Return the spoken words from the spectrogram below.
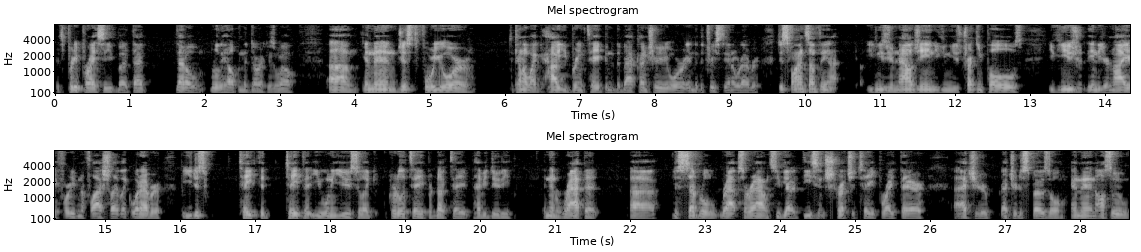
It's pretty pricey, but that that'll really help in the dark as well. Um, and then just for your kind of like how you bring tape into the backcountry or into the tree stand or whatever, just find something. Uh, you can use your Nalgene, you can use trekking poles, you can use your, the end of your knife or even a flashlight, like whatever. But you just take the tape that you want to use, so like gorilla tape or duct tape, heavy duty, and then wrap it uh, just several wraps around. So you've got a decent stretch of tape right there at your at your disposal. And then also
